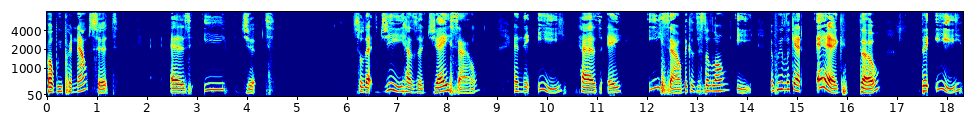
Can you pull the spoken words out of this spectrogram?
but we pronounce it as Egypt. So that G has a J sound and the E has a E sound because it's a long E. If we look at egg, though, the E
